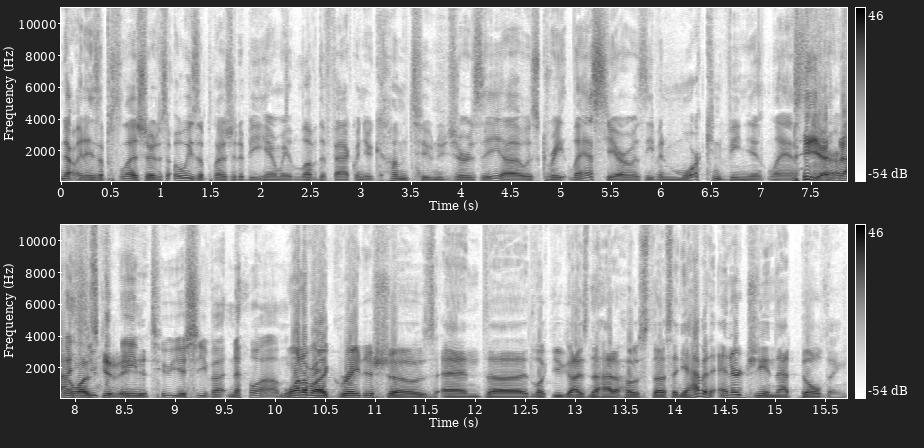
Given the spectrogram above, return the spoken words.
No, it is a pleasure. It's always a pleasure to be here, and we love the fact when you come to New Jersey. Uh, it was great last year. It was even more convenient last yeah, year. that was you convenient. Came to Yeshiva Noam. One of our greatest shows, and uh, look, you guys know how to host us, and you have an energy in that building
